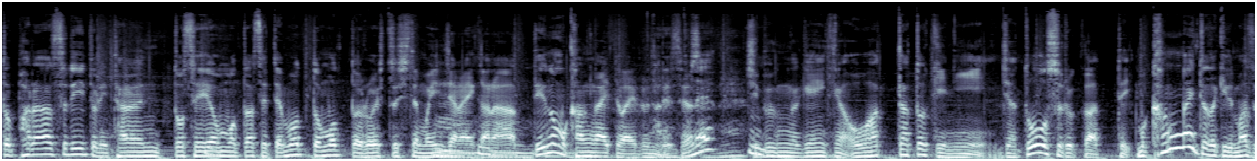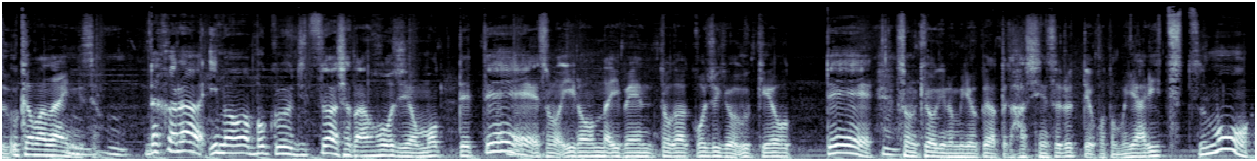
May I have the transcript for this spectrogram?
とパラアスリートにタレント性を持たせてもっともっと露出してもいいんじゃないかなっていうのも考えてはいるんですよね。自分が現役が終わった時にじゃあどうするかってもう考えただけでまず浮かばないんですよ。だから今は僕実は社団法人を持ってて、そのいろんなイベント学校授業を請け負って、その競技の魅力だったか発信するっていうこともやりつつも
